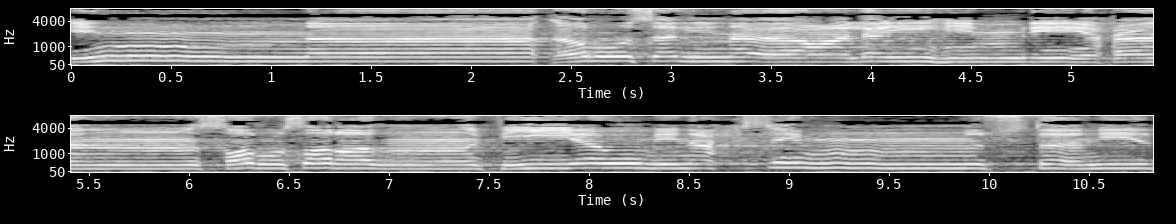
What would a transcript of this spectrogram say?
إنا أرسلنا عليهم ريحا صرصرا في يوم نحس مستمر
